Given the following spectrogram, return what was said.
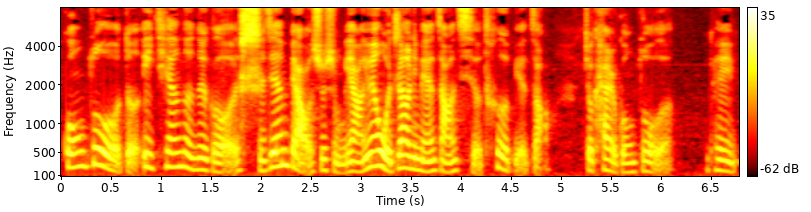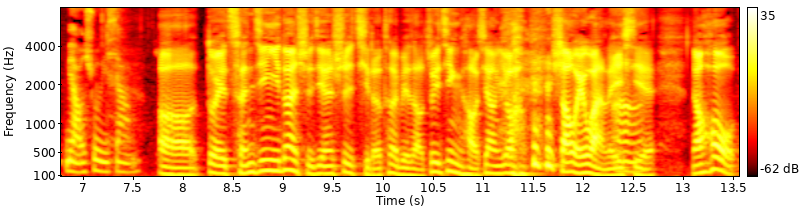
工作的一天的那个时间表是什么样？因为我知道你每天早上起的特别早就开始工作了，你可以描述一下吗？呃，对，曾经一段时间是起得特别早，最近好像又 稍微晚了一些。然后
